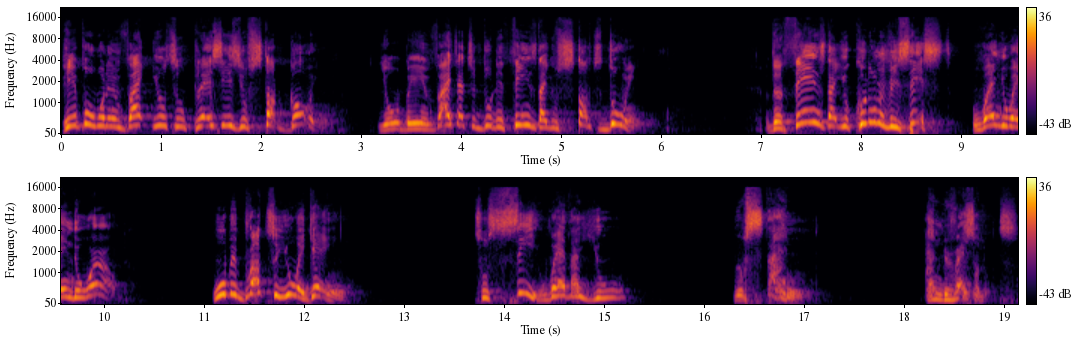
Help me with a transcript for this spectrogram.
People will invite you to places you've stopped going. You will be invited to do the things that you stopped doing. The things that you couldn't resist when you were in the world will be brought to you again to see whether you will stand and be resolute.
